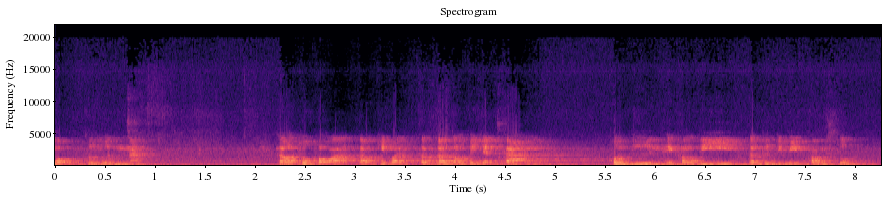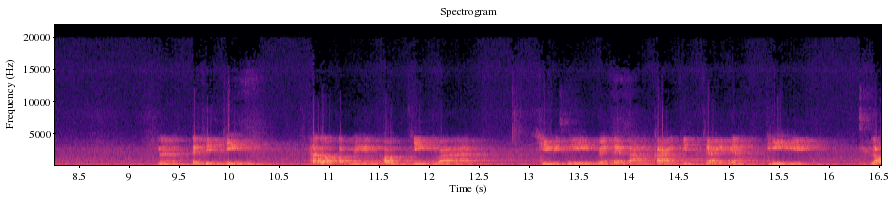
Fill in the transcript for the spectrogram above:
งบสมมตินะ เราทุกข์เพราะว่าเราคิดว่าเราต้องไปจัดการคนอื่นให้เขาดีเราถึงจะมีความสุขนะแต่ที่จริงถ้าเรากลับมาเห็นความจริงว่าชีวิตนี้แม้แต่ร่างกายจิตใจเนี่ย ที่เรา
